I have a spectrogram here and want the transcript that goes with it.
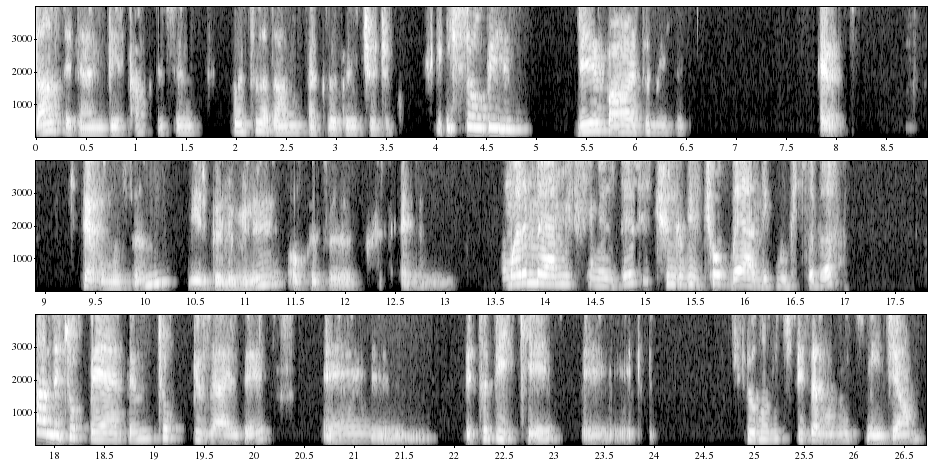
Dans eden bir kaktüsün fırtınadan sakladığı çocuk. İşte o benim diye bağırdı Melody. Evet, kitabımızın bir bölümünü okuduk. Umarım beğenmişsinizdir. Çünkü biz çok beğendik bu kitabı. Ben de çok beğendim. Çok güzeldi. Ee, tabii ki e, şunu hiçbir zaman unutmayacağım.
